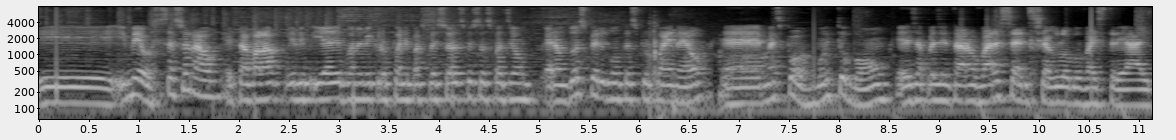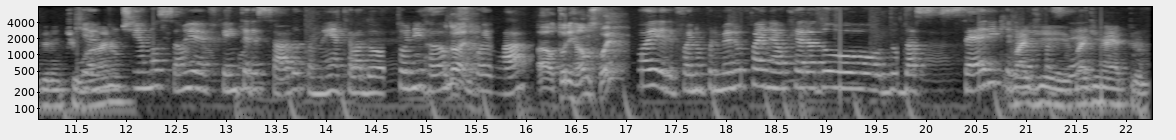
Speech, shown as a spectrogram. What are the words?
E, e, meu, sensacional. Ele tava lá, ele ia levando o microfone pras pessoas, as pessoas faziam. Eram duas perguntas pro painel. É, mas, pô, muito bom. Eles apresentaram várias séries que a Globo vai estrear aí durante Que o eu ano. não tinha noção e eu fiquei interessada também. Aquela do Tony Ramos Dani. foi lá. Ah, o Tony Ramos foi? Foi ele, foi no primeiro painel que era do, do- da série que ele Vai vai, de, fazer. vai de retro.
